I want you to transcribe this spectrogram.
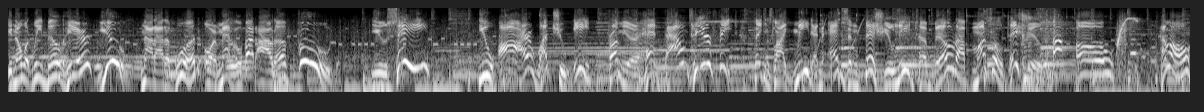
You know what we build here? You! Not out of wood or metal, but out of food. You see, you are what you eat, from your head down to your feet. Things like meat and eggs and fish you need to build up muscle tissue. Uh-oh. Hello,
